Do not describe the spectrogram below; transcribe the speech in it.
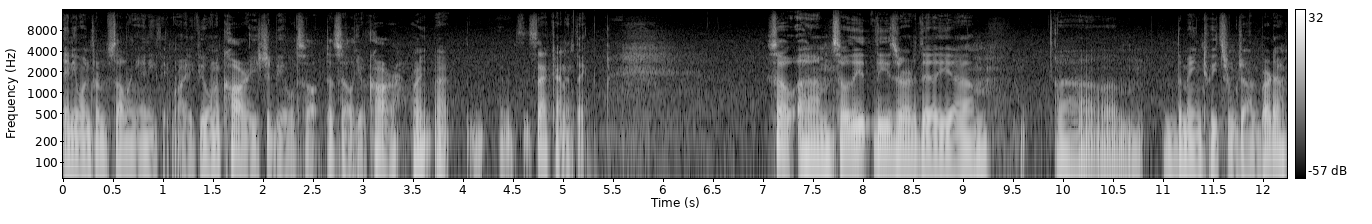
anyone from selling anything, right? If you own a car, you should be able to sell, your car, right? That, it's that kind of thing. So, um, so the, these are the um, uh, the main tweets from John Brda.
